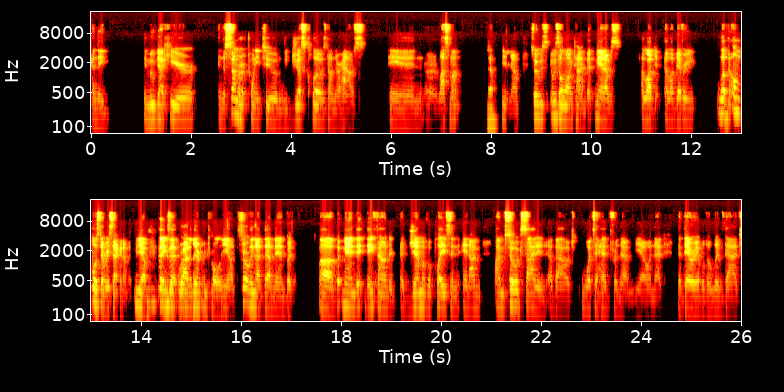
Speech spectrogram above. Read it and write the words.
and they they moved out here in the summer of 22, and we just closed on their house in uh, last month. Yeah, you know, so it was it was a long time, but man, I was I loved it. I loved every loved almost every second of it. You know, things that were out of their control. You know, certainly not them, man, but Uh, but man, they, they found a, a gem of a place, and and I'm I'm so excited about what's ahead for them. You know, and that that they were able to live that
